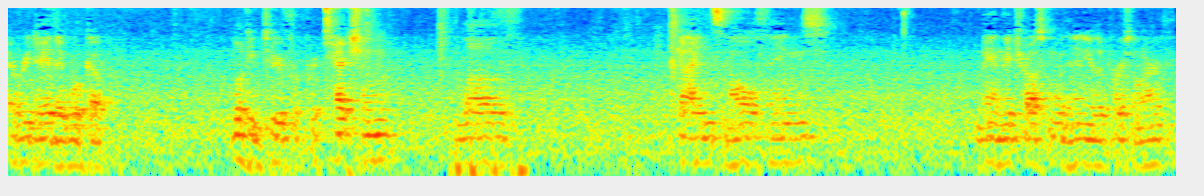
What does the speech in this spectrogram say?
every day they woke up looking to for protection, love, guidance in all things. The man they trust more than any other person on earth.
